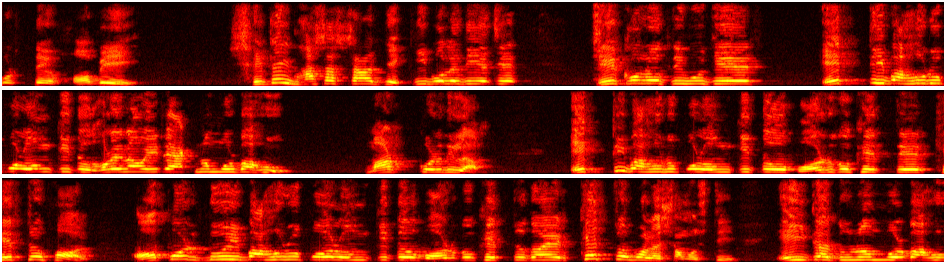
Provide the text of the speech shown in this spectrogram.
করতে হবে। সেটাই ভাষার সাহায্যে কি বলে দিয়েছে? যে কোনো ত্রিভুজের একটি বাহুর উপর অঙ্কিত, ধরে নাও এটা এক নম্বর বাহু মার্ক করে দিলাম, একটি বাহুর উপর অঙ্কিত বর্গক্ষেত্রের ক্ষেত্রফল অপর দুই বাহুর উপর অঙ্কিত বর্গক্ষেত্রদ্বয়ের ক্ষেত্রফলের সমষ্টি। এইটা দু নম্বর বাহু,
